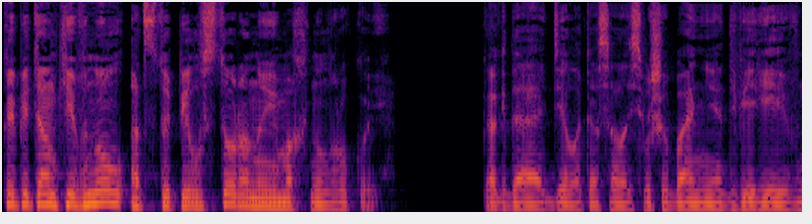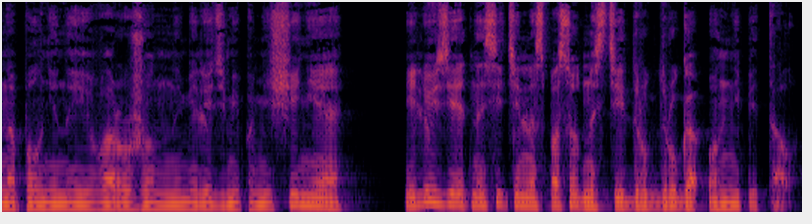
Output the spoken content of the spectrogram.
Капитан кивнул, отступил в сторону и махнул рукой. Когда дело касалось вышибания дверей в наполненные вооруженными людьми помещения, иллюзий относительно способностей друг друга он не питал.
